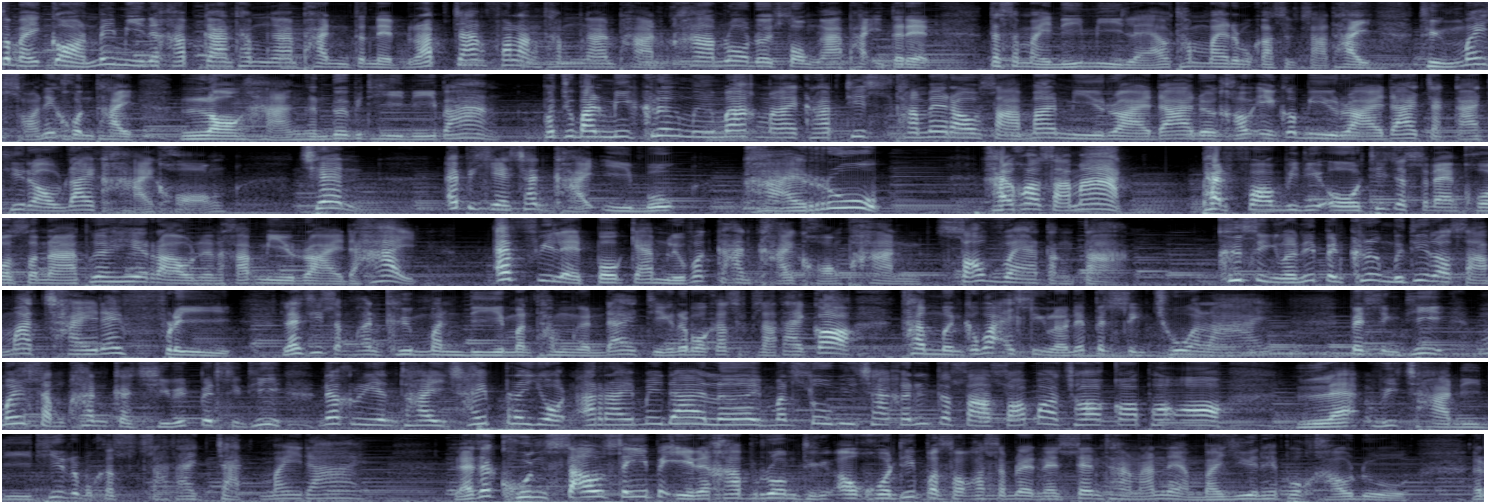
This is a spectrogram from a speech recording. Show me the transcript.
สมัยก่อนไม่มีนะครับการทำงานผ่านอินเทอร์เน็ต รับจ้างฝรั่งทำงานผ่านข้ามโลกโดยส่งงานผ่านอินเทอร์เน็ต แต่สมัยนี้มีแล้วทำไมระบบการศึกษาไทย ถึงไม่สอนให้คนไทยลองหาเงินด้วยวิธีนี้บ้าง ปัจจุบันมีเครื่องมือมากมายครับ ที่ทำให้เราสามารถมีรายได้ โดยเขาเองก็มีรายได้จากการที่เราได้ขายของ เช่น แอปพลิเคชันขายอีบุ๊ก ขายรูป ขายความสามารถ แพลตฟอร์มวิดีโอที่จะแสดงโฆษณาเพื่อให้เราเนี่ยนะครับมีรายได้ Affiliate โปรแกรมหรือว่าการขายของผ่านซอฟต์แวร์ต่างๆ คือสิ่งเหล่านี้เป็นเครื่องมือที่เราสามารถใช้ได้ฟรี และที่สำคัญคือมันดีมันทำเงินได้จริง ระบบการศึกษาไทยก็ทำเหมือนกับว่าไอ้สิ่งเหล่านี้เป็นสิ่งชั่วร้าย เป็นสิ่งที่ไม่สำคัญกับชีวิตเป็นสิ่งที่นักเรียนไทยใช้ประโยชน์อะไรไม่ได้เลย มันสู้วิชาคณิตศาสตร์สปชกพอ และวิชาดีๆ ที่ระบบการศึกษาไทยจัดไม่ได้ และถ้าคุณเซาซีไปอีกนะครับ รวมถึงเอาคนที่ประสบความสำเร็จในเส้นทางนั้นเนี่ยมายื่นให้พวกเขาดู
